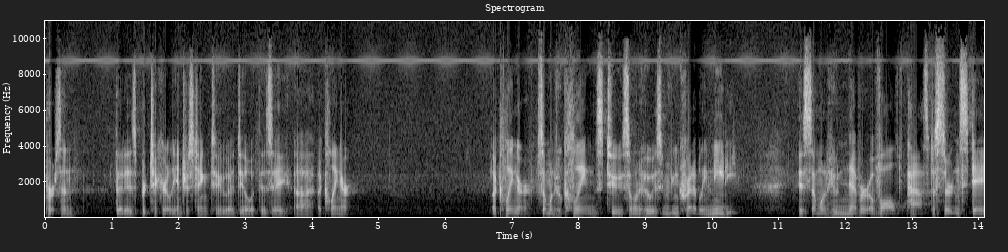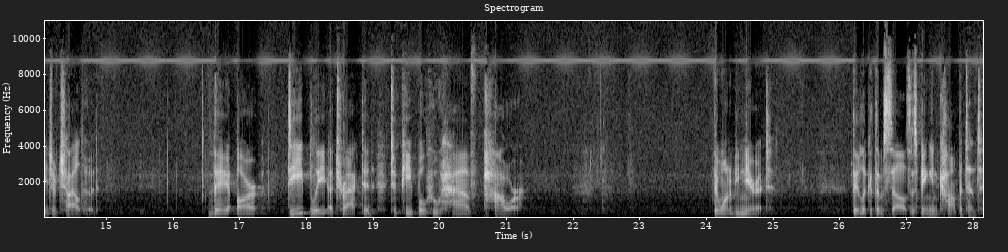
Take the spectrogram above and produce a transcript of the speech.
person that is particularly interesting to uh, deal with is a, uh, a clinger. A clinger, someone who clings to someone who is incredibly needy, is someone who never evolved past a certain stage of childhood. They are deeply attracted to people who have power. They want to be near it. They look at themselves as being incompetent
